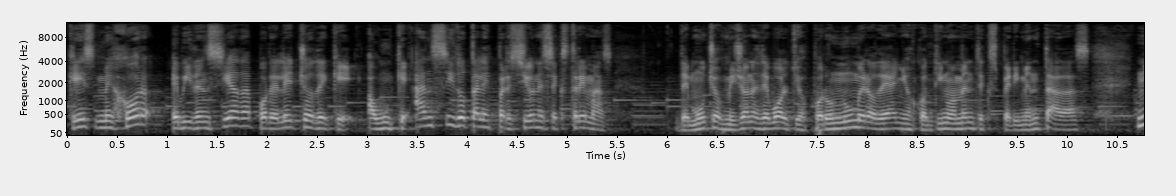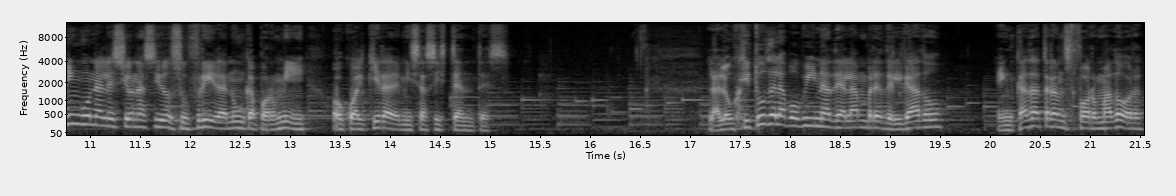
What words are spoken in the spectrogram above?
que es mejor evidenciada por el hecho de que, aunque han sido tales presiones extremas de muchos millones de voltios por un número de años continuamente experimentadas, ninguna lesión ha sido sufrida nunca por mí o cualquiera de mis asistentes. La longitud de la bobina de alambre delgado en cada transformador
